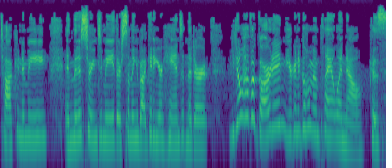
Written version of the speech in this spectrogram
talking to me and ministering to me. There's something about getting your hands in the dirt. You don't have a garden, you're going to go home and plant one now because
